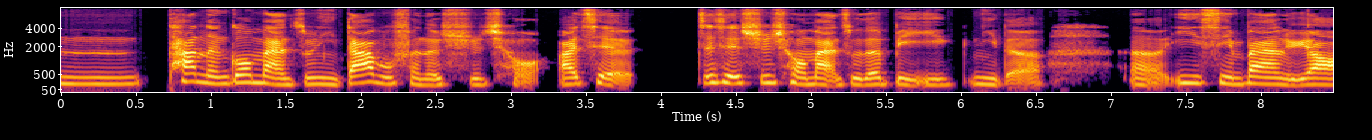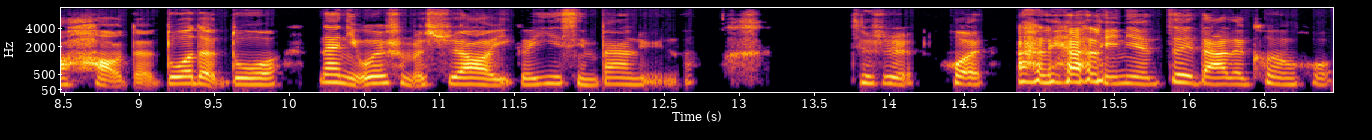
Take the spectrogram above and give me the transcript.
嗯，他能够满足你大部分的需求，而且这些需求满足的比你的。呃，异性伴侣要好的多得多，那你为什么需要一个异性伴侣呢？就是我二零二零年最大的困惑。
